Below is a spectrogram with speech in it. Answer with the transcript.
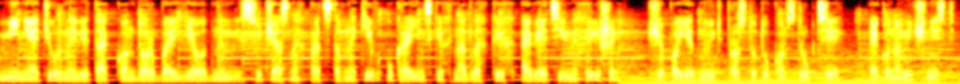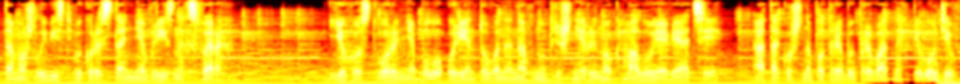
Мініатюрний літак Кондор Б є одним із сучасних представників українських надлегких авіаційних рішень, що поєднують простоту конструкції, економічність та можливість використання в різних сферах. Його створення було орієнтоване на внутрішній ринок малої авіації, а також на потреби приватних пілотів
